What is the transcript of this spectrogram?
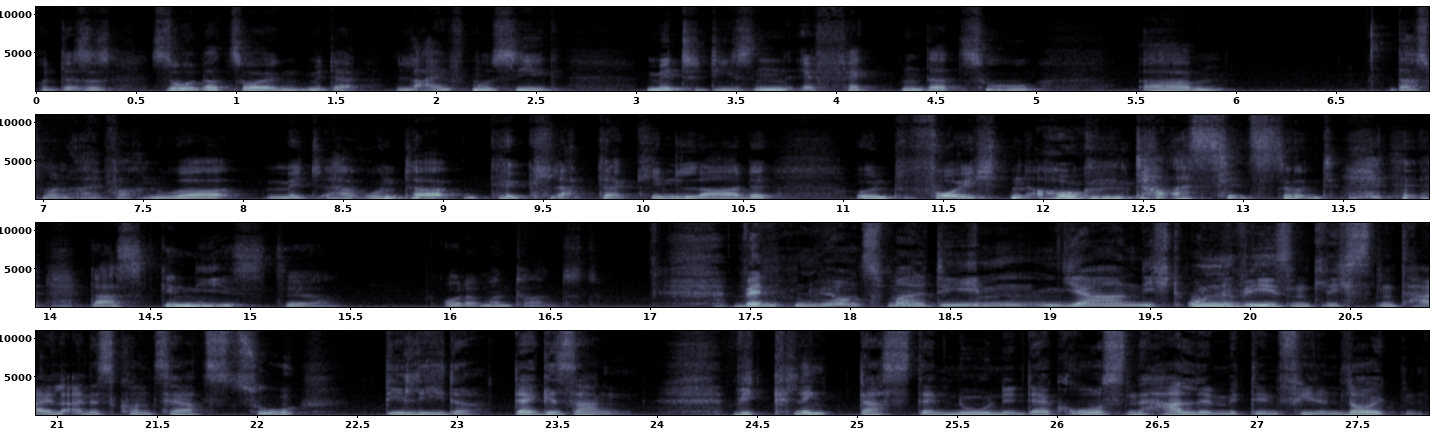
Und das ist so überzeugend mit der Live-Musik, mit diesen Effekten dazu, ähm, dass man einfach nur mit heruntergeklappter Kinnlade und feuchten Augen da sitzt und das genießt. Ja. Oder man tanzt. Wenden wir uns mal dem ja nicht unwesentlichsten Teil eines Konzerts zu, die Lieder, der Gesang. Wie klingt das denn nun in der großen Halle mit den vielen Leuten?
